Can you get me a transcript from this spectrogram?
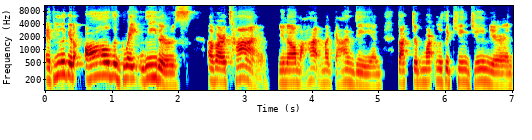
And if you look at all the great leaders of our time, you know, Mahatma Gandhi and Dr. Martin Luther King Jr. and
